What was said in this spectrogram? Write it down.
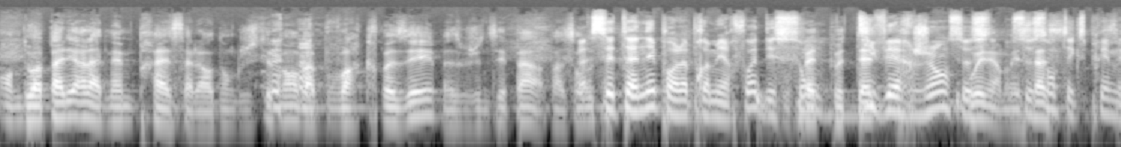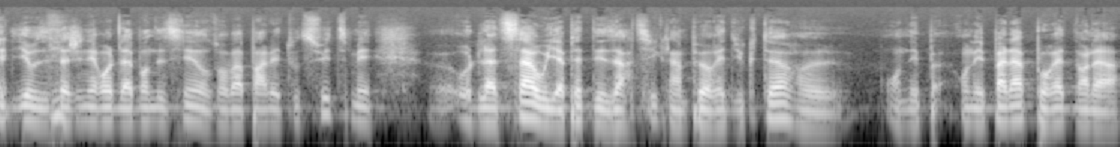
on ne doit pas lire la même presse, alors donc justement on va pouvoir creuser, parce que je ne sais pas. Cette année, pour la première fois, des sons divergents se, sont exprimés. C'est lié aux États généraux de la bande dessinée dont on va parler tout de suite, mais euh, au-delà de ça, où il y a peut-être des articles un peu réducteurs, on n'est pas, pas là pour être dans la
